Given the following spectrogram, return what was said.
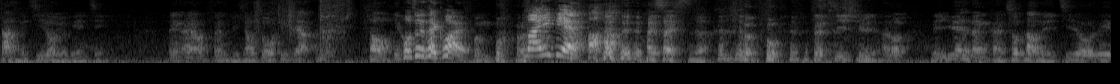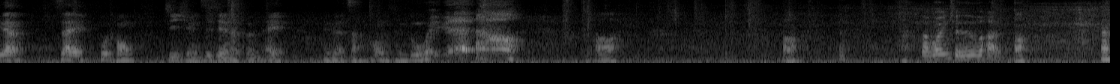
大腿肌肉有点紧，应该要分比较多力量到。你后退太快。臀部。慢一点。快帅死了！臀部的肌群，他说你越能感受到你肌肉力量在不同肌群之间的分配，你的掌控程度会越好。好。好。老公，你全身都汗了。好。那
